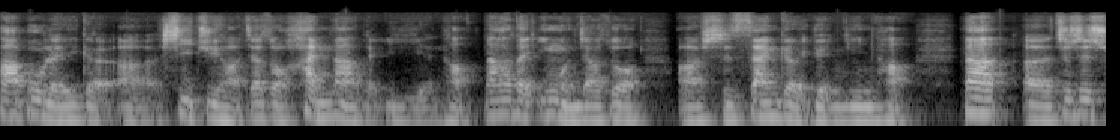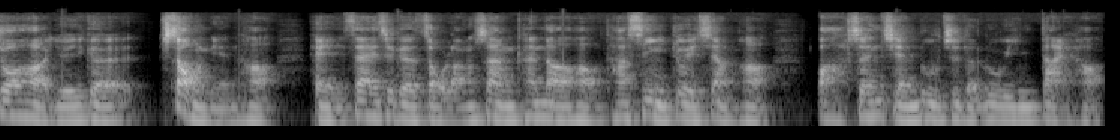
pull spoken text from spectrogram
发布了一个呃戏剧哈，叫做《汉娜的遗言》哈，那它的英文叫做呃十三个原因哈，那呃就是说哈，有一个少年哈，嘿，在这个走廊上看到哈他心仪对象哈，哇，生前录制的录音带哈，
